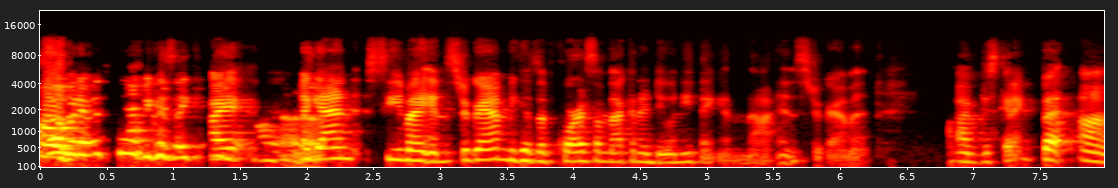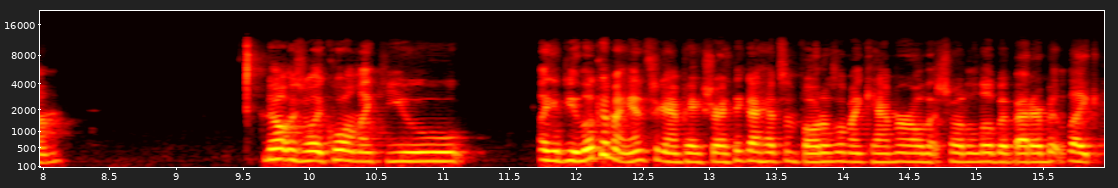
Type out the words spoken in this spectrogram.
oh, but it was cool because like I again, again see my Instagram because of course I'm not gonna do anything and not Instagram it. I'm just kidding. But um no, it was really cool. And like you like if you look at my Instagram picture, I think I have some photos on my camera roll that showed a little bit better, but like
